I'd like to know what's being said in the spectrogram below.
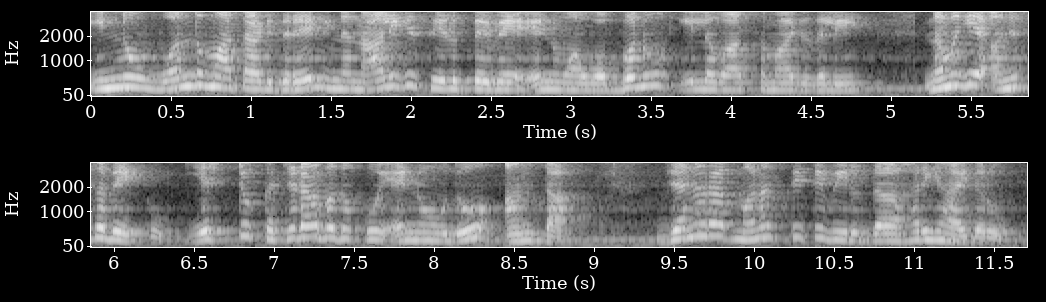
ಇನ್ನು ಒಂದು ಮಾತಾಡಿದರೆ ನಿನ್ನ ನಾಲಿಗೆ ಸೀಳುತ್ತೇವೆ ಎನ್ನುವ ಒಬ್ಬನೂ ಇಲ್ಲವ ಸಮಾಜದಲ್ಲಿ. ನಮಗೆ ಅನಿಸಬೇಕು ಎಷ್ಟು ಕಚಡ ಬದುಕು ಎನ್ನುವುದು ಅಂತ. ಜನರ ಮನಸ್ಥಿತಿ ವಿರುದ್ಧ ಹರಿಹಾಯ್ದರು.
